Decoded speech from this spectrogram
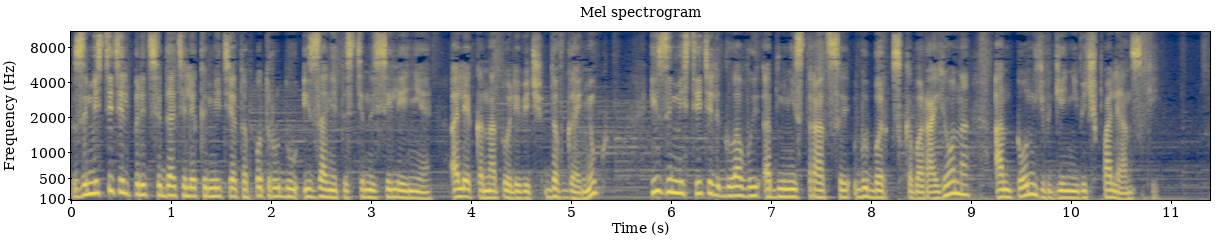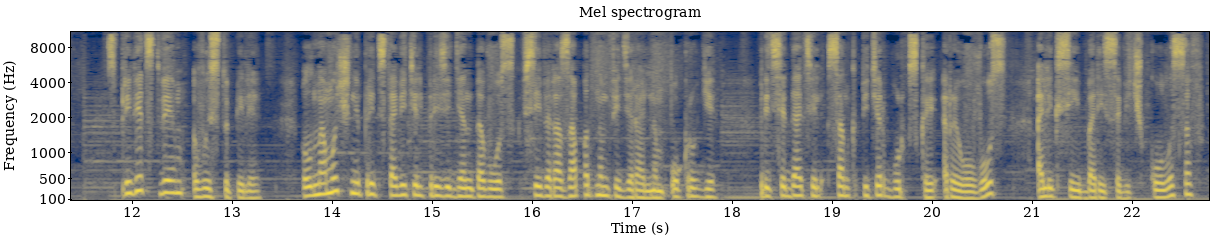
заместитель председателя Комитета по труду и занятости населения Олег Анатольевич Довганюк и заместитель главы администрации Выборгского района Антон Евгеньевич Полянский. С приветствием выступили полномочный представитель президента ВОЗ в Северо-Западном федеральном округе, председатель Санкт-Петербургской РЭО ВОЗ Алексей Борисович Колосов –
